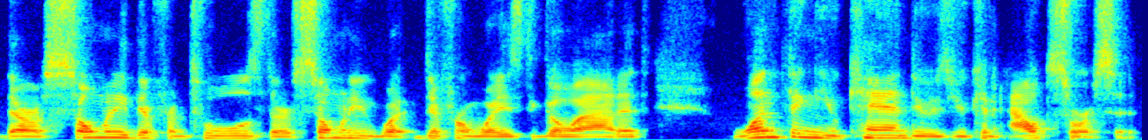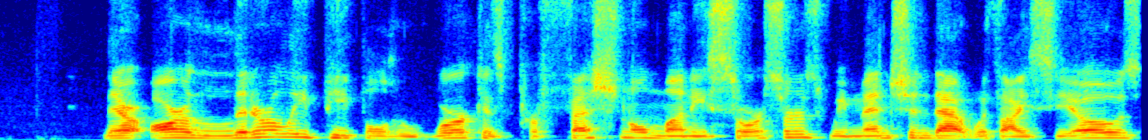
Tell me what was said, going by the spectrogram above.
There are so many different tools. There are so many w- different ways to go at it. One thing you can do is you can outsource it. There are literally people who work as professional money sourcers. We mentioned that with icos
